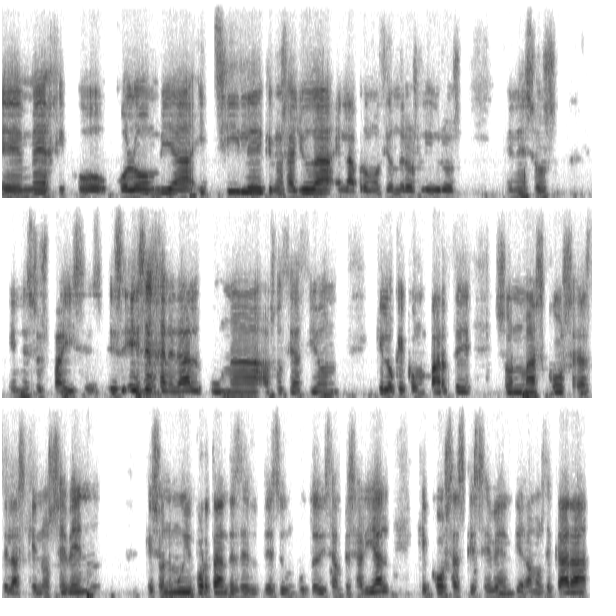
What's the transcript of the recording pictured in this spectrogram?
eh, México, Colombia y Chile, que nos ayuda en la promoción de los libros en esos, en esos países. Es, en general una asociación que lo que comparte son más cosas de las que no se ven, que son muy importantes desde un punto de vista empresarial, que cosas que se ven. Digamos, de cara,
